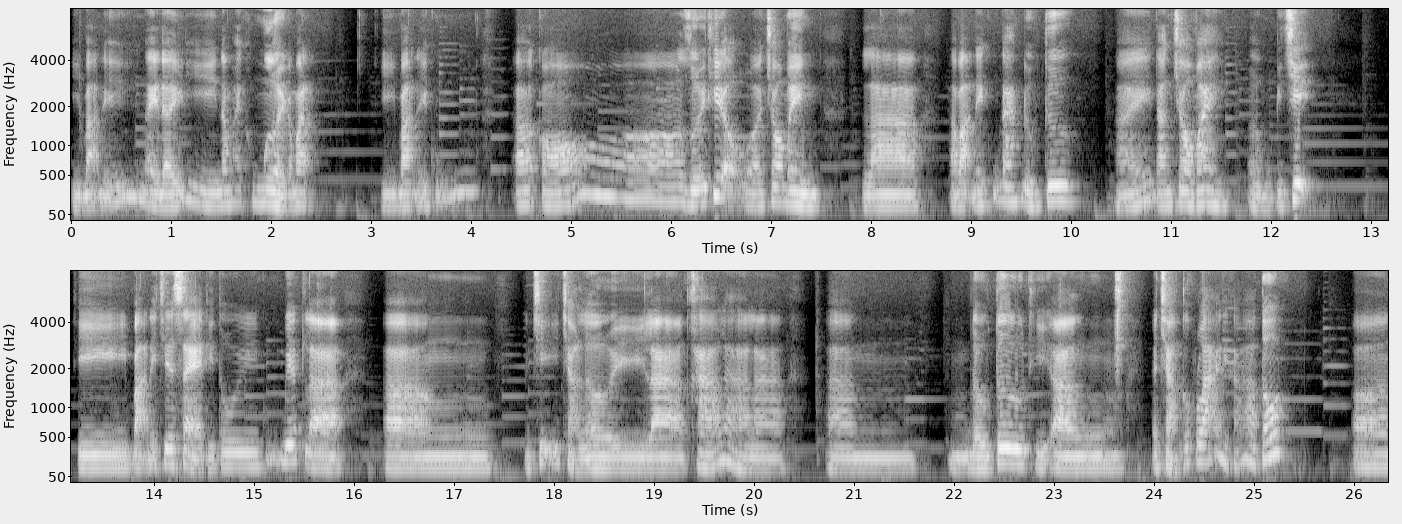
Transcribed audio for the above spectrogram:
Thì bạn ấy ngày đấy thì năm 2010 các bạn thì bạn ấy cũng à, có à, giới thiệu à, cho mình là à, bạn ấy cũng đang đầu tư ấy đang cho vay ở một cái chị. Thì bạn ấy chia sẻ thì tôi cũng biết là à, chị trả lời là khá là là à, đầu tư thì à, trả gốc lãi thì khá là tốt. À,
